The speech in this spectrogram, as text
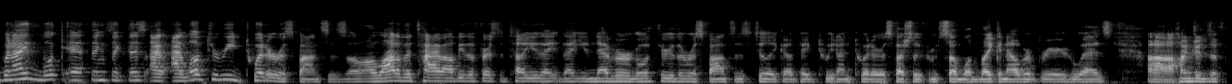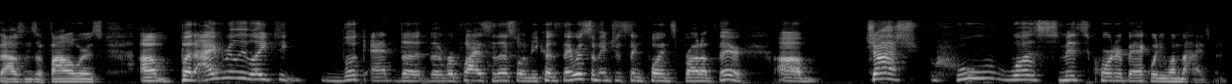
when I look at things like this, I, I love to read Twitter responses. A, a, lot of the time, I'll be the first to tell you that, that you never go through the responses to like a big tweet on Twitter, especially from someone like an Albert Breer who has uh, hundreds of thousands of followers. Um, but I really like to look at the the replies to this one because there were some interesting points brought up there. Um, Josh, who was Smith's quarterback when he won the Heisman?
